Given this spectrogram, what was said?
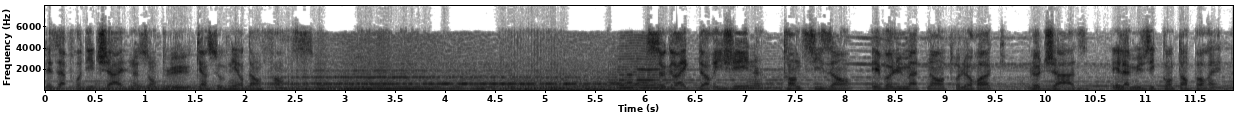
les Aphrodite Child ne sont plus qu'un souvenir d'enfance. Ce grec d'origine, 36 ans, évolue maintenant entre le rock, le jazz et la musique contemporaine.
